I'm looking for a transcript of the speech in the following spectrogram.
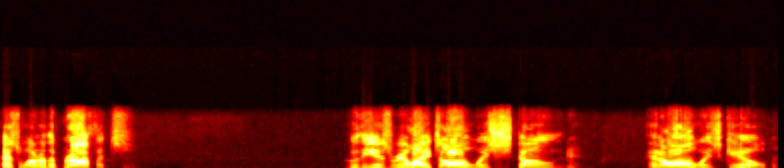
as one of the prophets who the Israelites always stoned and always killed.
